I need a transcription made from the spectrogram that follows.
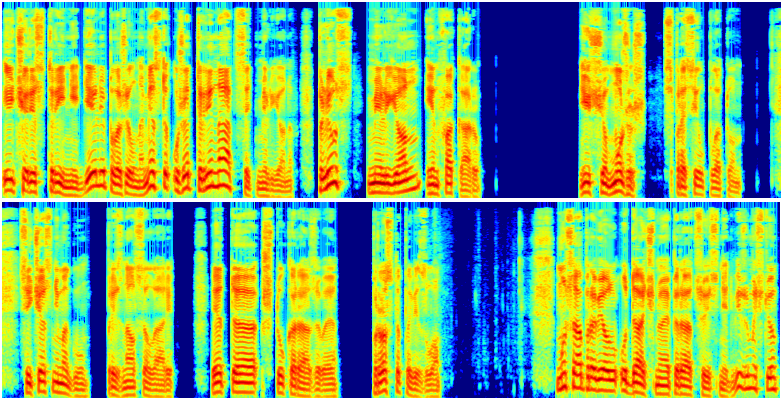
и через три недели положил на место уже 13 миллионов, плюс миллион инфокару. — Еще можешь? — спросил Платон. — Сейчас не могу, — признался Ларри. — Это штука разовая. Просто повезло. Муса провел удачную операцию с недвижимостью,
